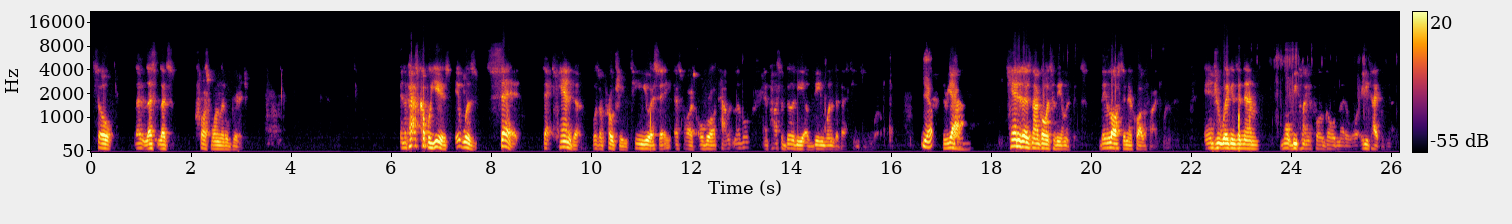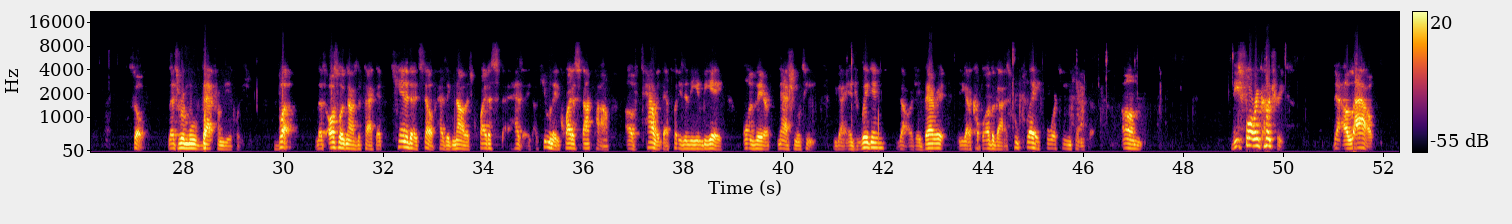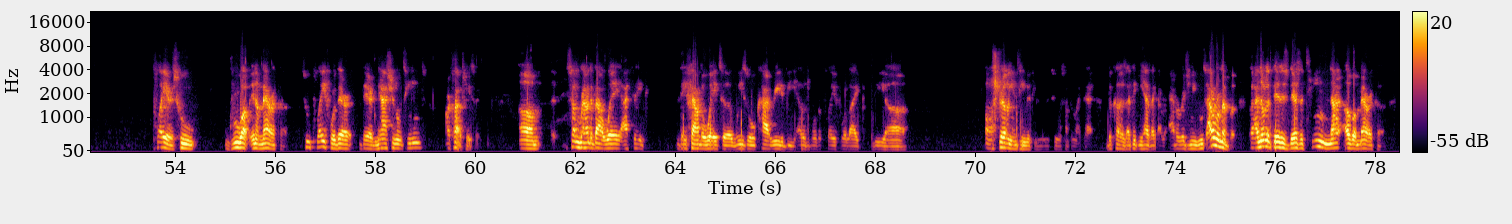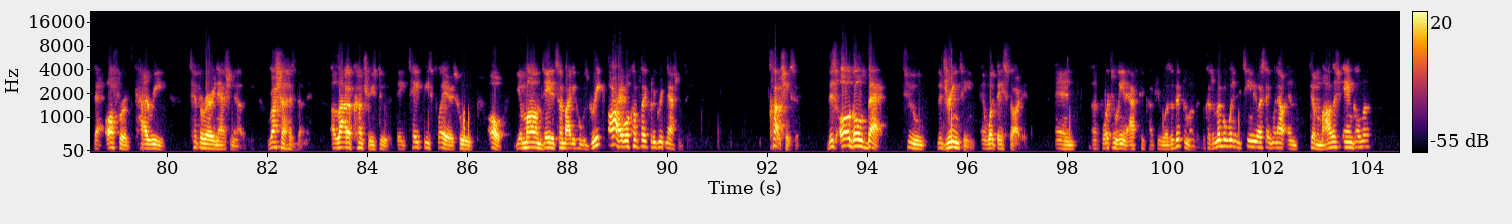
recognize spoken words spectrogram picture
So let, let's let's cross one little bridge. In the past couple years, it was said that Canada was approaching Team USA as far as overall talent level and possibility of being one of the best teams in the world. Yeah. The reality, Canada is not going to the Olympics. They lost in their qualifying. Andrew Wiggins and them won't be playing for a gold medal or any type of medal. So let's remove that from the equation. But let's also acknowledge the fact that Canada itself has acknowledged quite a has accumulated quite a stockpile of talent that plays in the NBA on their national team. You got Andrew Wiggins, you got RJ Barrett, you got a couple other guys who play for Team Canada. Um, these foreign countries that allow players who grew up in America to play for their their national teams are clout chasing. Um, some roundabout way, I think they found a way to weasel Kyrie to be eligible to play for like the uh, Australian team, if he wanted to, or something like that, because I think he has like Aborigine roots. I don't remember, but I know that there's there's a team not of America that offered Kyrie temporary nationality. Russia has done it. A lot of countries do it. They take these players who, oh, your mom dated somebody who was Greek. All right, we'll come play for the Greek national team. Clout chaser. This all goes back to the Dream Team and what they started. And unfortunately, an African country was a victim of it. Because remember when Team USA went out and demolished Angola?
